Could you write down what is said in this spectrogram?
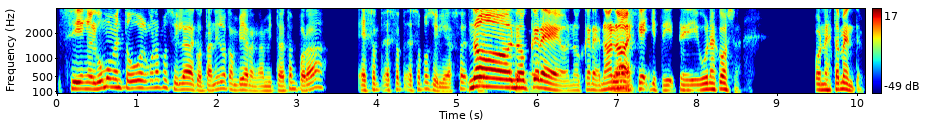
si en algún momento hubo alguna posibilidad de que Otani lo cambiaran a mitad de temporada, esa, esa, esa posibilidad se, No, se no creo, no creo. No, no, es que yo te, te digo una cosa, honestamente.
